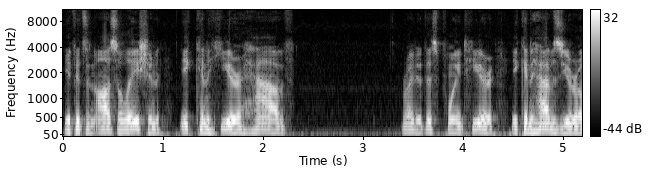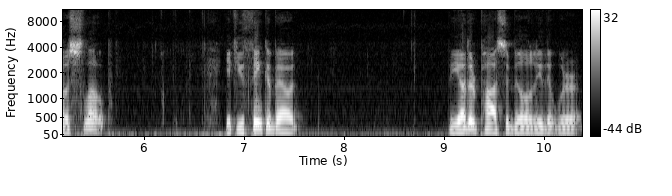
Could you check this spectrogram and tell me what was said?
if it's an oscillation, it can here have, right at this point here, it can have zero slope. If you think about the other possibility that we're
